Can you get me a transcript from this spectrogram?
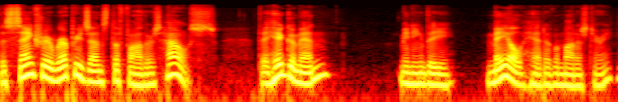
The sanctuary represents the father's house. The higumen, meaning the male head of a monastery,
